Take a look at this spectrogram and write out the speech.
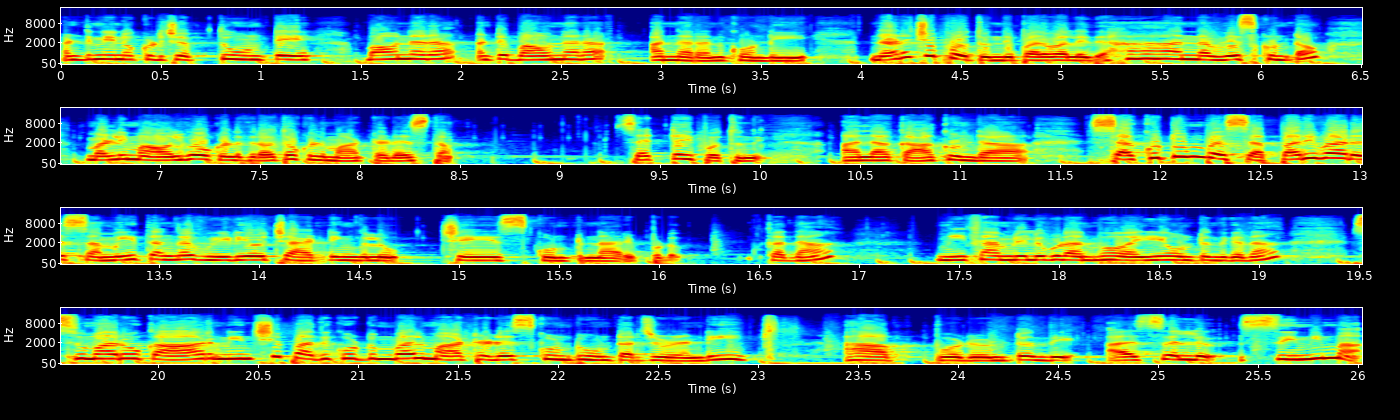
అంటే నేను ఒకటి చెప్తూ ఉంటే బాగున్నారా అంటే బాగున్నారా అన్నారు అనుకోండి. నడిచిపోతుంది పర్వాలేదు. హా నవ్వేసుకుంటాం. మళ్ళీ మామూలుగా ఒకళ్ళ తర్వాత ఒకళ్ళు మాట్లాడేస్తాం. సెట్ అయిపోతుంది. అలా కాకుండా సకుటుంబ సపరివార సమేతంగా వీడియో చాటింగ్లు చేసుకుంటున్నారు ఇప్పుడు. కదా? మీ ఫ్యామిలీలో కూడా అనుభవం అయ్యే ఉంటుంది కదా? సుమారు ఒక ఆరు నుంచి పది కుటుంబాలు మాట్లాడేసుకుంటూ ఉంటారు చూడండి. అప్పుడు ఉంటుంది. అసలు సినిమా.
